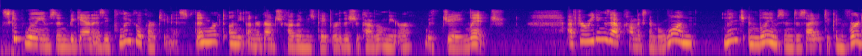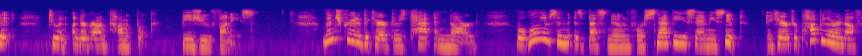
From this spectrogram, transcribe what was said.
Skip Williamson began as a political cartoonist, then worked on the underground Chicago newspaper The Chicago Mirror with Jay Lynch. After reading Zap Comics number 1, Lynch and Williamson decided to convert it to an underground comic book, Bijou Funnies. Lynch created the characters Pat and Nard, while Williamson is best known for Snappy Sammy Snoot, a character popular enough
